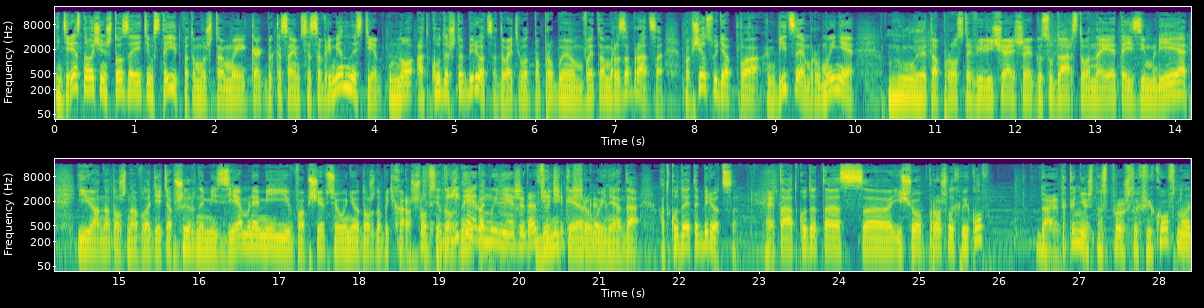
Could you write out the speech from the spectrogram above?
Интересно очень, что за этим стоит, потому что мы как бы касаемся современности, но откуда что берется? Давайте вот попробуем в этом разобраться. Вообще, судя по амбициям, Румыния, ну, это просто величайшее государство на этой земле, и она должна владеть обширными землями, и вообще все у нее должно быть хорошо, все Великая должны... Румыния же, да? Великая Румыния, как? да. Откуда это берется? Это откуда-то с э, еще прошлых веков? Да, это, конечно, с прошлых веков, но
